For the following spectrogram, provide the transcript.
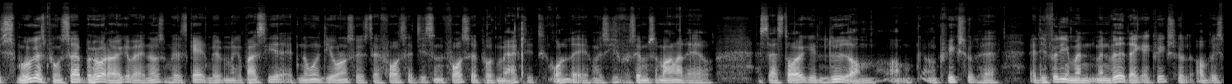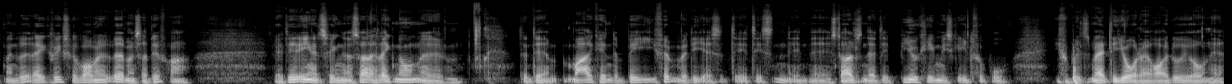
Som udgangspunkt, så behøver der ikke at være noget som helst galt med dem. Man kan bare sige, at nogle af de undersøgelser, der er fortsat, de er sådan fortsat på et mærkeligt grundlag. Man kan sige, for eksempel, så mangler der jo, altså der står ikke en lyd om, om, om kviksøl her. Er det fordi, man, man ved, at der ikke er kviksøl? Og hvis man ved, at der ikke er kviksøl, hvor ved man så det fra? Det er en af tingene, og så er der heller ikke nogen, øh, den der meget kendte BI5-værdi, altså det, det er sådan en øh, størrelsen af det biokemiske ildforbrug i forbindelse med alt det jord, der er røget ud i åen her.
